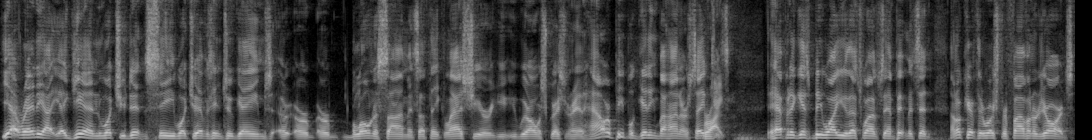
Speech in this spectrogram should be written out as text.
Yeah, Randy. I, again, what you didn't see, what you haven't seen in two games, are, are, are blown assignments. I think last year you, you, we were always scratching our head. How are people getting behind our safeties? Right. It happened against BYU. That's why Sam Pittman said, "I don't care if they rush for 500 yards,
